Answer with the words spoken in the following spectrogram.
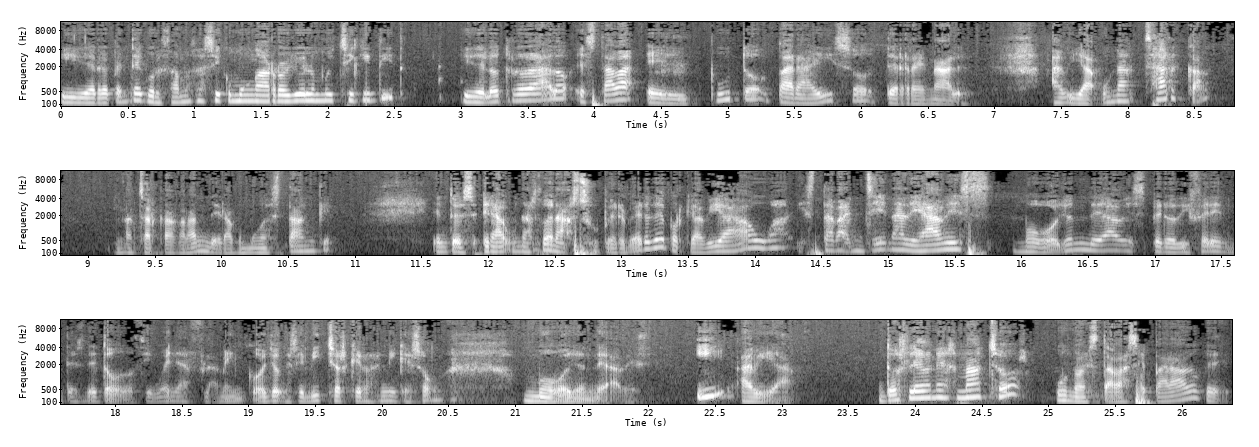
Y de repente cruzamos así como un arroyuelo muy chiquitito y del otro lado estaba el puto paraíso terrenal. Había una charca, una charca grande, era como un estanque. Entonces era una zona súper verde porque había agua y estaba llena de aves, mogollón de aves, pero diferentes de todo, cigüeñas, flamencos, yo que sé, bichos que no sé ni qué son, mogollón de aves. Y había dos leones machos uno estaba separado, que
